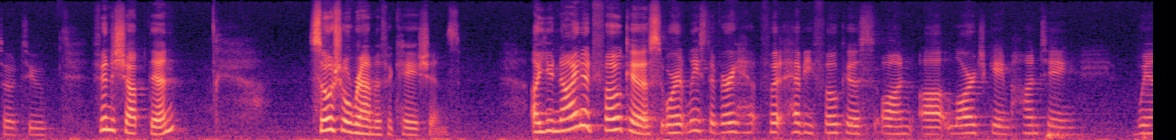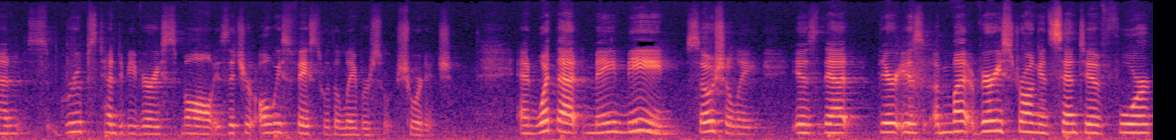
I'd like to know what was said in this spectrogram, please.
So to finish up then, Social ramifications. A united focus, or at least a very he heavy focus on uh, large game hunting when groups tend to be very small, is that you're always faced with a labor shortage. And what that may mean socially is that there is a very strong incentive for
